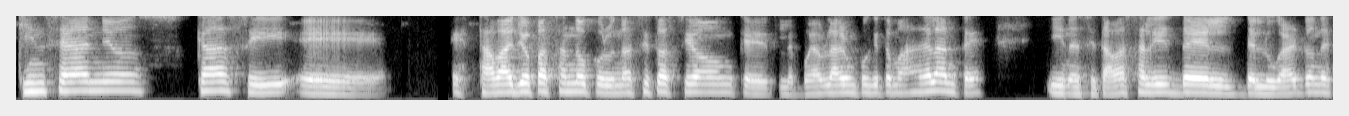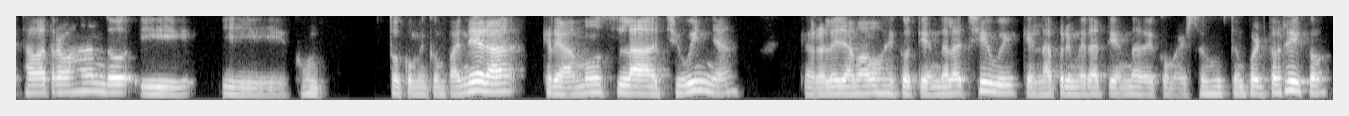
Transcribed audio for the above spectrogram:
15 años casi eh, estaba yo pasando por una situación que les voy a hablar un poquito más adelante y necesitaba salir del, lugar donde estaba trabajando y, junto con mi compañera creamos la Chihuiña, que ahora le llamamos Ecotienda La Chihui, que es la primera tienda de comercio justo en Puerto Rico.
